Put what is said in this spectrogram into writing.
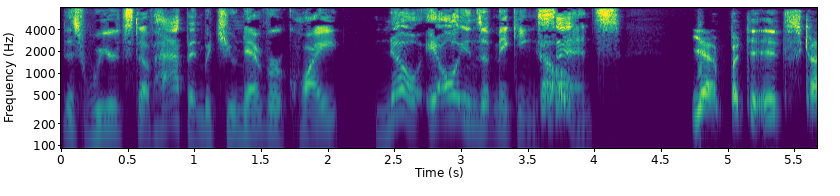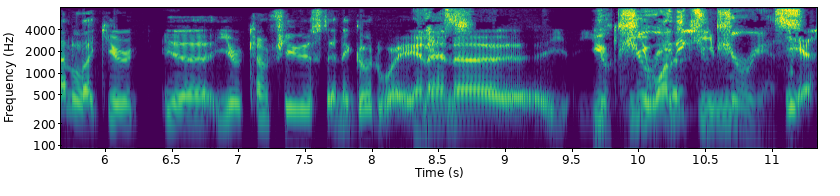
this weird stuff happen, but you never quite know. It all ends up making No. sense. yeah, but it's kind of like you're uh, you're confused in a good way, and Yes. then uh, you, You're you curious. Want to makes you curious. Yes,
